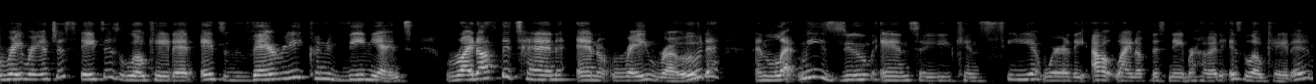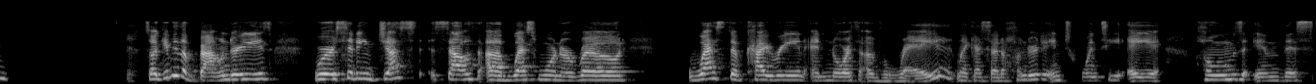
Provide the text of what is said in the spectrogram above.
Ray Ranch Estates is located. It's very convenient, right off the 10 and Ray Road. And let me zoom in so you can see where the outline of this neighborhood is located. So I'll give you the boundaries. We're sitting just south of West Warner Road, west of Kyrene and north of Ray. Like I said, 128 homes in this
